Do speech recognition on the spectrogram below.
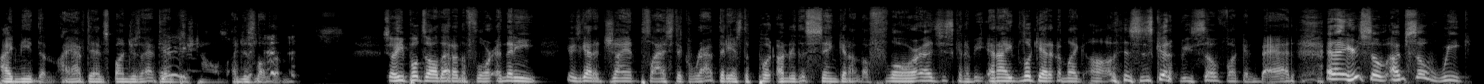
I need them. I have to have sponges. I have to have dish towels. I just love them. So he puts all that on the floor, and then he he's got a giant plastic wrap that he has to put under the sink and on the floor. It's just gonna be. And I look at it, I'm like, oh, this is gonna be so fucking bad. And I hear so I'm so weak.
